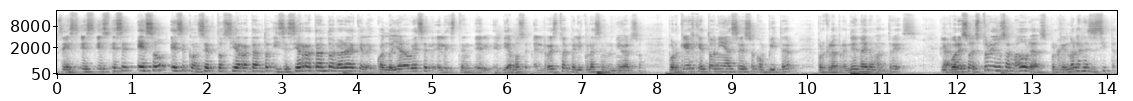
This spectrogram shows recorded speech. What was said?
Sí. Es, es- es- ese, eso, ese concepto cierra tanto y se cierra tanto a la hora de que cuando ya lo ves el, el el- el, digamos, el resto de películas en el universo. ¿Por qué es que Tony hace eso con Peter? Porque lo aprendió en Iron Man 3. Y Claro. por eso destruye sus armaduras, porque no las necesita.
